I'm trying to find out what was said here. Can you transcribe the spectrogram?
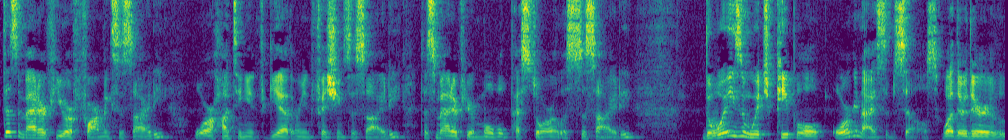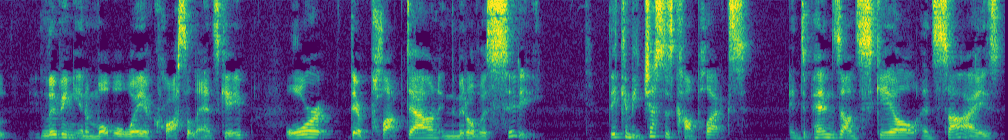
Doesn't matter if you're a farming society or a hunting and gathering and fishing society. Doesn't matter if you're a mobile pastoralist society. The ways in which people organize themselves, whether they're living in a mobile way across the landscape or they're plopped down in the middle of a city, they can be just as complex. It depends on scale and size.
